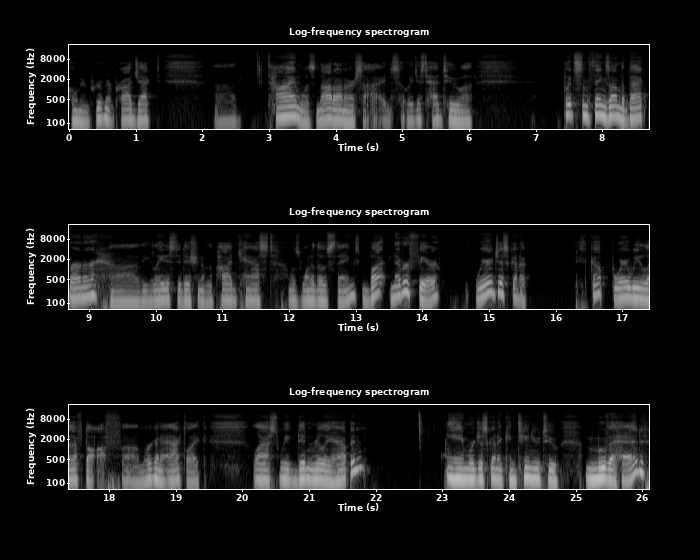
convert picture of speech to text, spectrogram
home improvement project, uh, time was not on our side. So we just had to uh, put some things on the back burner. Uh, the latest edition of the podcast was one of those things, but never fear. We're just going to pick up where we left off. Um, we're going to act like last week didn't really happen and we're just going to continue to move ahead.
